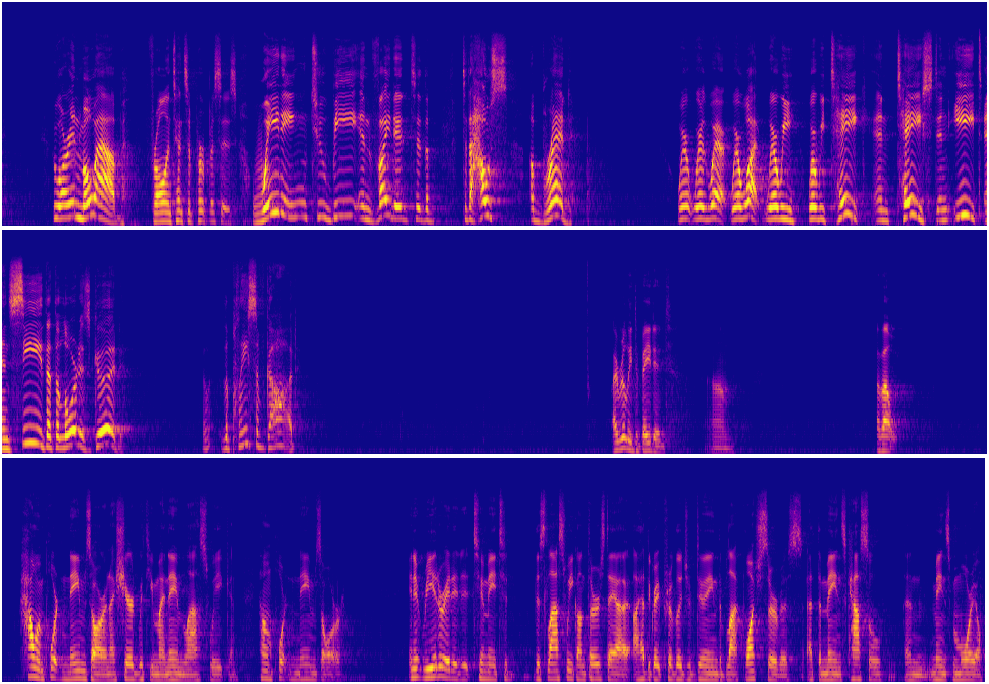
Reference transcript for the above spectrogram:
who are in Moab for all intents and purposes, waiting to be invited to the, to the house of bread. Where, where, where, where what? Where we, where we take and taste and eat and see that the Lord is good. The place of God. I really debated um, about how important names are, and I shared with you my name last week and how important names are. And it reiterated it to me to this last week on Thursday. I, I had the great privilege of doing the Black Watch service at the Mains Castle and Mains Memorial.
